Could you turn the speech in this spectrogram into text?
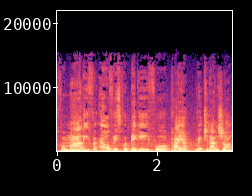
for Marley, for Elvis, for Biggie, for Pryor, Richard and Sean,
